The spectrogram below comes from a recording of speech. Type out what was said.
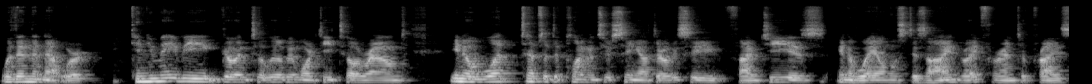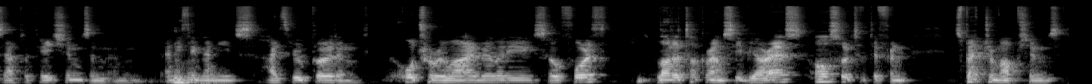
within the network, can you maybe go into a little bit more detail around you know what types of deployments you're seeing out there obviously 5g is in a way almost designed right for enterprise applications and, and anything mm-hmm. that needs high throughput and ultra reliability so forth a lot of talk around cbrs all sorts of different spectrum options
